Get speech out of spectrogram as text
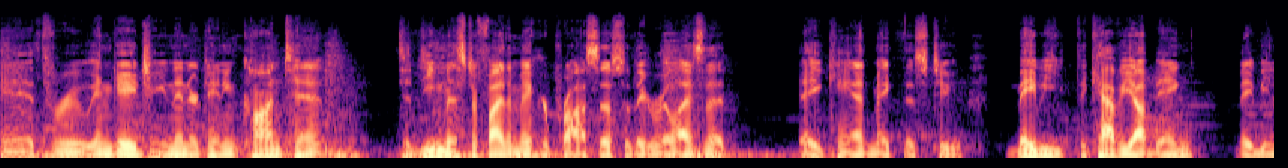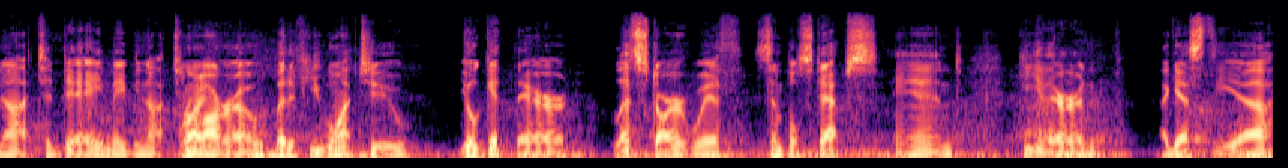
uh, through engaging and entertaining content to demystify the maker process, so they realize that they can make this too. Maybe the caveat being, maybe not today, maybe not tomorrow, right. but if you want to, you'll get there. Let's start with simple steps and get you there. And I guess the uh,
